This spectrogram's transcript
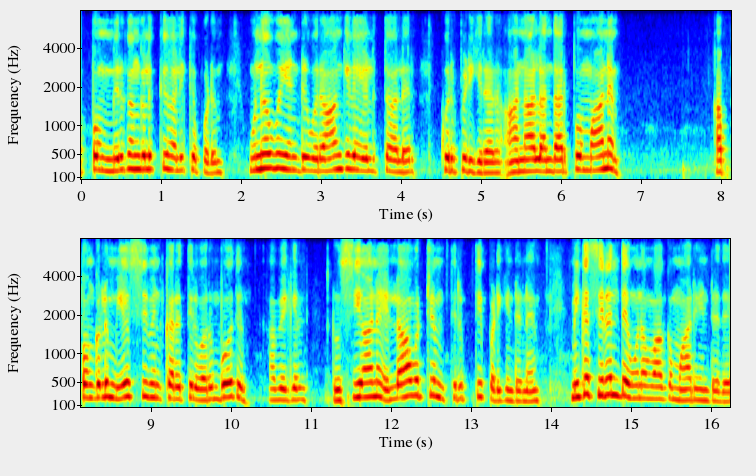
அப்பம் மிருகங்களுக்கு அளிக்கப்படும் உணவு என்று ஒரு ஆங்கில எழுத்தாளர் குறிப்பிடுகிறார். ஆனால் அந்த அற்பமான அப்பங்களும் இயேசுவின் கரத்தில் வரும்போது அவைகள் ருசியான எல்லாவற்றையும் திருப்திப்படுகின்றன. மிக சிறந்த உணவாக மாறுகின்றது.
